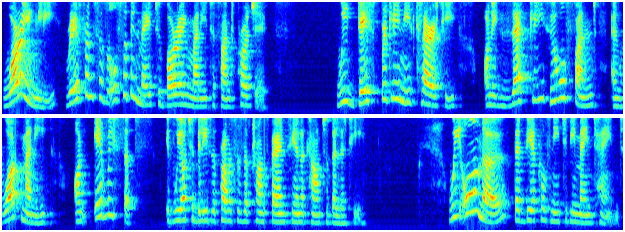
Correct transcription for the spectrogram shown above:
Worryingly, reference has also been made to borrowing money to fund projects. We desperately need clarity on exactly who will fund and what money on every SIPS if we are to believe the promises of transparency and accountability. We all know that vehicles need to be maintained.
